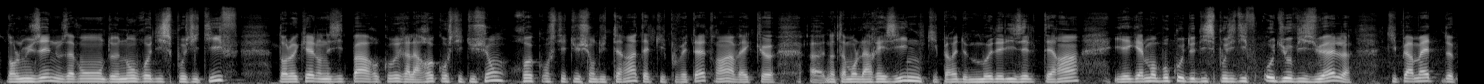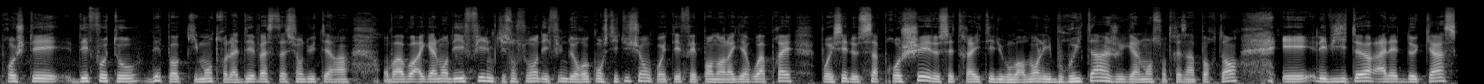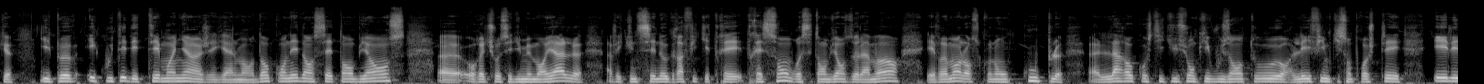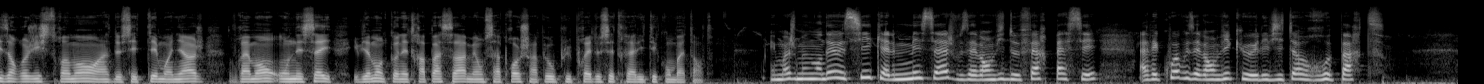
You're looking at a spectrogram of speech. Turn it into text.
dans le musée nous avons de nombreux dispositifs dans lesquels on n'hésite pas à recourir à la reconstitution, reconstitution du terrain tel qu'il pouvait être, hein, avec euh, euh, notamment de la résine qui permet de modéliser le terrain. Il y a également beaucoup de dispositifs audiovisuels qui permettent de projeter des photos d'époque qui montrent la dévastation du terrain. On va avoir également des films qui sont souvent des films de reconstitution qui ont été faits pendant la guerre ou après pour essayer de s'approcher de cette réalité du bombardement les bruitages également sont très importants. Et les visiteurs, à l'aide de casques, ils peuvent écouter des témoignages également. Donc on est dans cette ambiance euh, au rez-de-chaussée du mémorial avec une scénographie qui est très, très sombre, cette ambiance de la mort. Et vraiment, lorsque l'on couple euh, la reconstitution qui vous entoure, les films qui sont projetés et les enregistrements hein, de ces témoignages, vraiment, on essaye, évidemment, on ne connaîtra pas ça, mais on s'approche un peu au plus près de cette réalité combattante. Et moi, je me demandais aussi quel message vous avez envie de faire passer, avec quoi vous avez envie que les visiteurs repartent?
